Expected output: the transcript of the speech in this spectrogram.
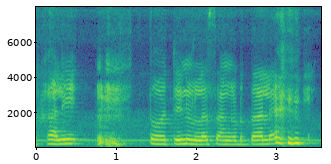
കളി. തോറ്റതിനുള്ള സങ്കടത്താൽ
